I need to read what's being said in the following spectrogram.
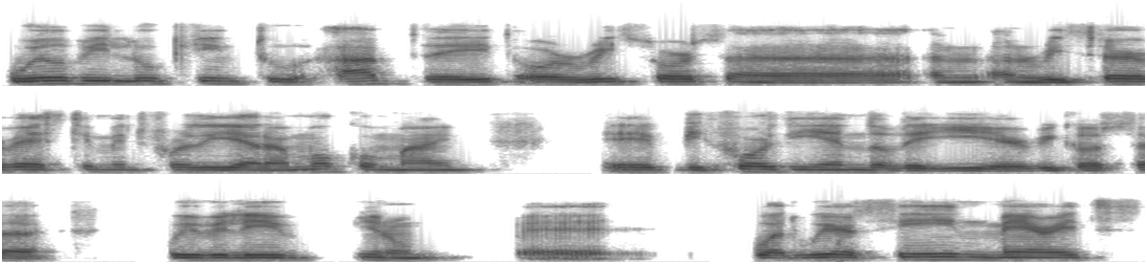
we'll be looking to update our resource uh, and, and, reserve estimate for the Yaramoko mine uh, before the end of the year, because uh, we believe, you know, uh, what we are seeing merits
